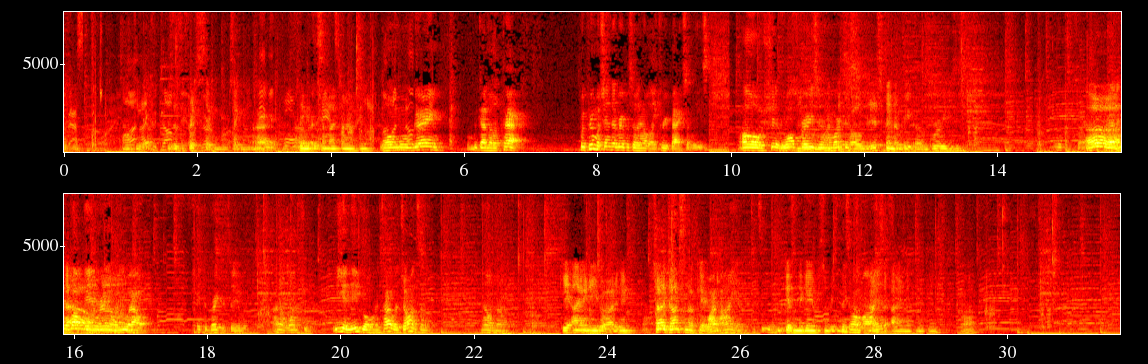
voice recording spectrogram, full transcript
don't think that. Is this the first second game? Second game. Alright. I think it's the semifinals. One more game. We got another pack. We pretty much end every episode having like three packs at least. Oh shit, Walt Frazier and Marcus. Oh, this is gonna be a breeze. Oh, Oh, Hip Hop hell Randall, you out. I hate to break it to you, but I don't want you. Ian Eagle and Tyler Johnson. Hell no. Get Iron Eagle out of here. Tyler Johnson, okay. Why Ian? It's Ian. Because in the game, for some reason, they It's all call Iron? Iron Iron in the game. Wow.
